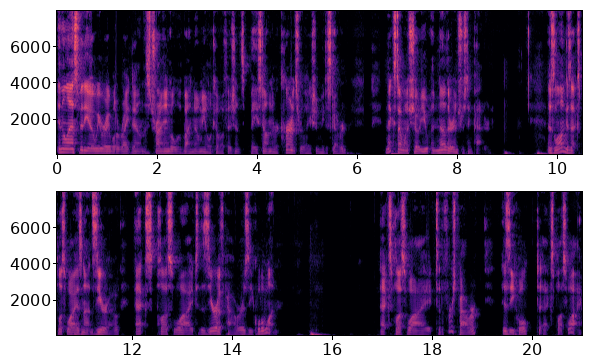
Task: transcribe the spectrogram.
In the last video, we were able to write down this triangle of binomial coefficients based on the recurrence relation we discovered. Next, I want to show you another interesting pattern. As long as x plus y is not 0, x plus y to the zeroth power is equal to 1. x plus y to the first power is equal to x plus y.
